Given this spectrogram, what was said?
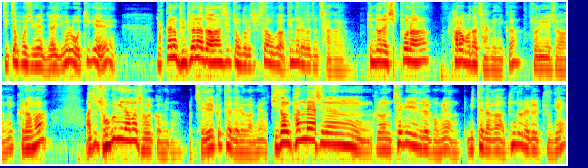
직접 보시면 야 이걸로 어떻게 해? 약간은 불편하다 하실 정도로 14호가 핀도레가 좀 작아요. 핀도레 10호나 8호보다 작으니까 조류의 저항이 그나마 아주 조금이나마 적을 겁니다 제일 끝에 내려가면 기성 판매하시는 그런 채비들을 보면 밑에다가 핀도레를 두 개,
